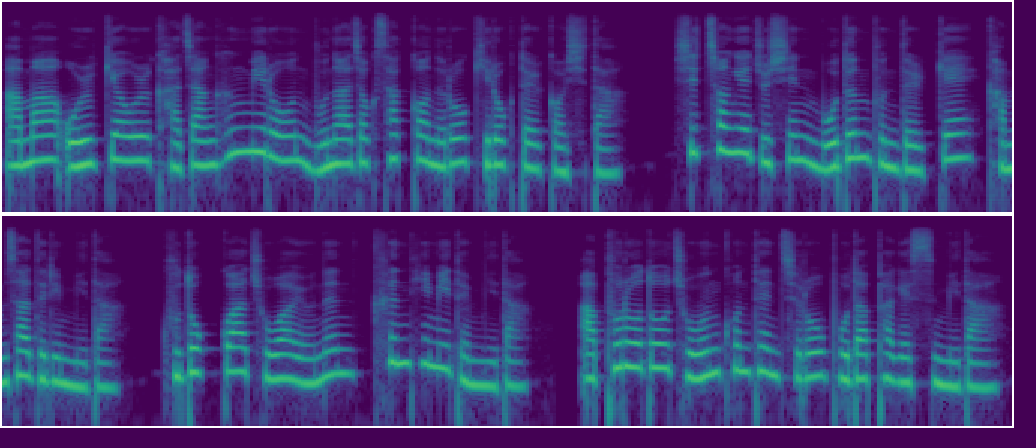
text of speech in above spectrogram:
아마 올겨울 가장 흥미로운 문화적 사건으로 기록될 것이다. 시청해주신 모든 분들께 감사드립니다. 구독과 좋아요는 큰 힘이 됩니다. 앞으로도 좋은 콘텐츠로 보답하겠습니다.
